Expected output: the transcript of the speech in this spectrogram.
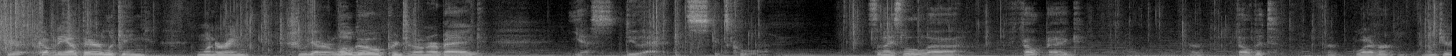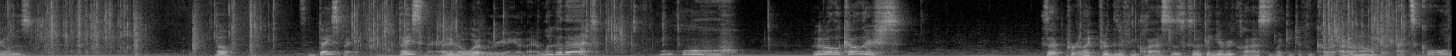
If you're a company out there looking, wondering, should we get our logo printed on our bag? Yes, do that. A nice little uh, felt bag or velvet or whatever the material is. Oh, it's a dice bag. Dice in there. I didn't know what we were gonna get in there. Look at that. Ooh, look at all the colors. Is that per, like for the different classes? Because I think every class is like a different color. I don't know, but that's cool.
